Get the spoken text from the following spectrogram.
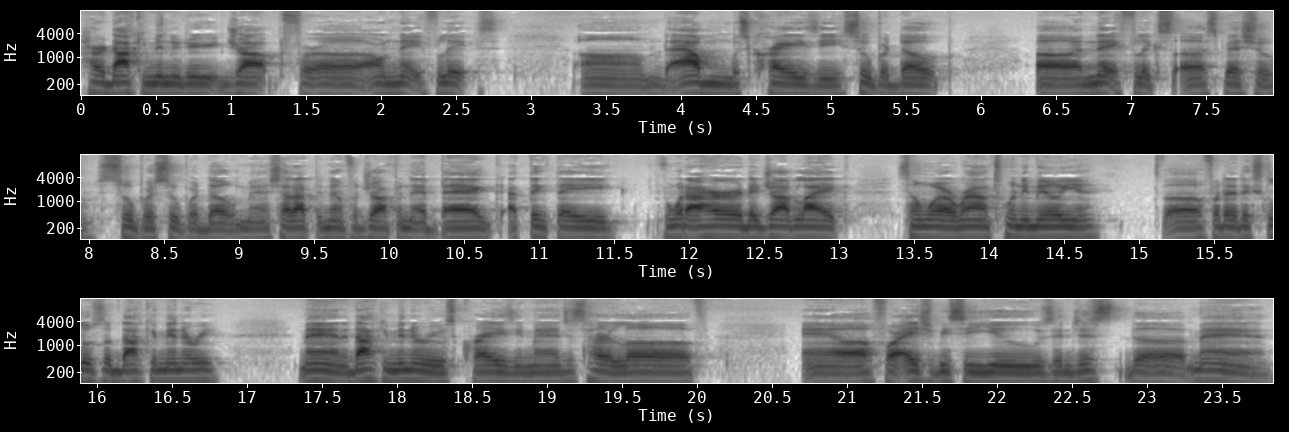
her documentary dropped for uh, on Netflix. Um, the album was crazy, super dope. Uh, Netflix uh, special, super super dope, man. Shout out to them for dropping that bag. I think they, from what I heard, they dropped like somewhere around twenty million uh, for that exclusive documentary. Man, the documentary was crazy, man. Just her love and uh, for HBCUs and just the man,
